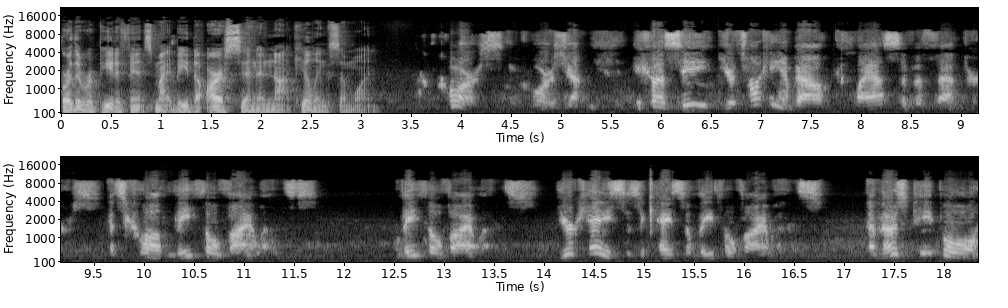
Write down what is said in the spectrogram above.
or the repeat offense might be the arson and not killing someone. Of course, of course, yeah. Because, see, you're talking about class of offenders. It's called lethal violence. Lethal violence. Your case is a case of lethal violence. And those people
